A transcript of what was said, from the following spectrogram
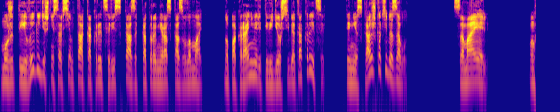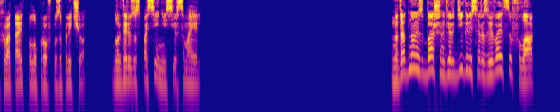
«Может, ты и выглядишь не совсем так, как рыцарь из сказок, которые мне рассказывала мать, но, по крайней мере, ты ведешь себя как рыцарь. Ты мне скажешь, как тебя зовут?» «Самаэль». Он хватает полукровку за плечо. «Благодарю за спасение, сир Самаэль». Над одной из башен Вердигриса развивается флаг,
